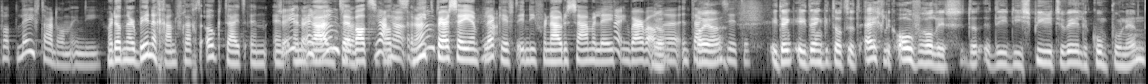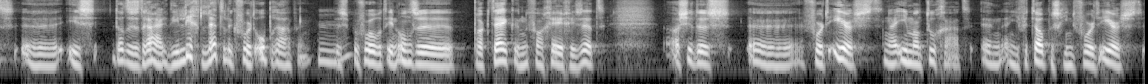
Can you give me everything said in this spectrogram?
wat leeft daar dan in die... Maar dat naar binnen gaan vraagt ook tijd en, en, Zeker, en en ruimte. ruimte. Wat, Ja, wat ja, niet ruimte. per se een plek heeft in die vernauwde samenleving waar we al eh, een tijd Nou ja, in zitten. Ik denk, ik denk dat het eigenlijk overal is. Dat, die, die spirituele component eh, is, dat is het rare, die ligt letterlijk voor het oprapen. Mhm. Dus bijvoorbeeld in onze praktijken van GGZ, als je dus eh, voor het eerst naar iemand toe gaat en, en je vertelt misschien voor het eerst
